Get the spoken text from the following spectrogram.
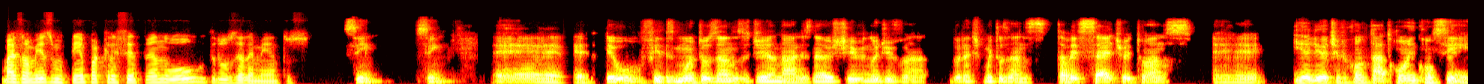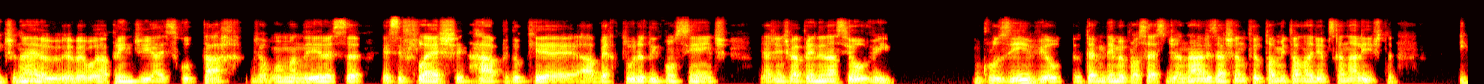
mas ao mesmo tempo acrescentando outros elementos. Sim, sim. É, eu fiz muitos anos de análise, né? Eu estive no divã durante muitos anos, talvez sete, oito anos. É, e ali eu tive contato com o inconsciente, né? Eu, eu aprendi a escutar de alguma maneira essa, esse flash rápido que é a abertura do inconsciente e a gente vai aprendendo a se ouvir. Inclusive, eu, eu terminei meu processo de análise achando que eu me tornaria psicanalista. E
